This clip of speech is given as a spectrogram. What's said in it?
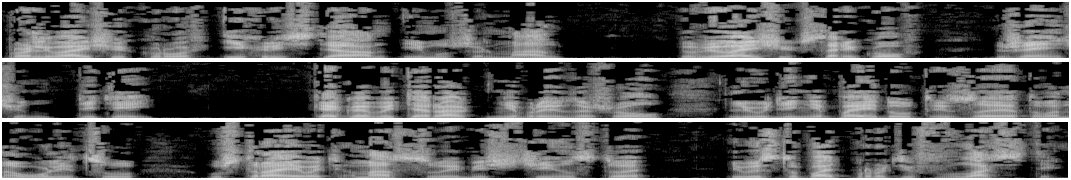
проливающих кровь и христиан, и мусульман, убивающих стариков, женщин, детей. Какой бы теракт ни произошел, люди не пойдут из-за этого на улицу устраивать массовые бесчинства и выступать против власти.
